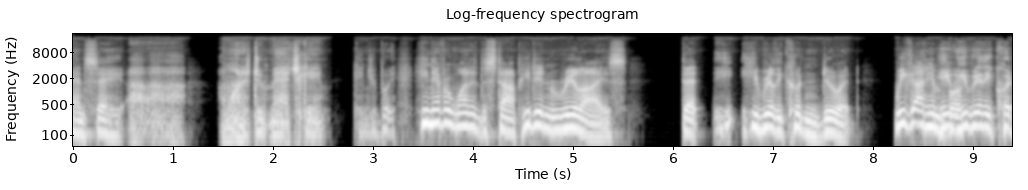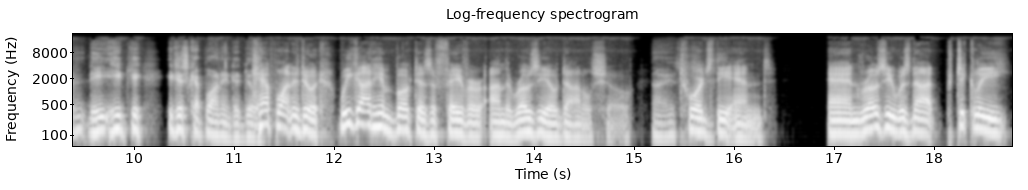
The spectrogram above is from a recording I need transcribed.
and say uh, i want to do match game can you he never wanted to stop he didn't realize that he, he really couldn't do it we got him he, booked he really couldn't. He, he he just kept wanting to do it. kept wanting to do it we got him booked as a favor on the rosie o'donnell show. Nice. towards the end. And Rosie was not particularly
